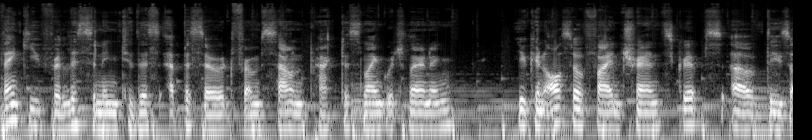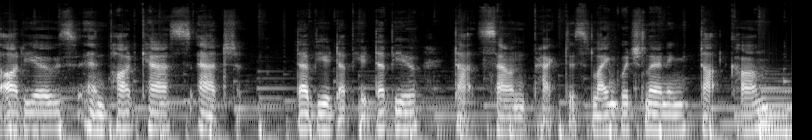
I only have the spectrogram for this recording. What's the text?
Thank you for listening to this episode from Sound Practice Language Learning. You can also find transcripts of these audios and podcasts at www.soundpracticelanguagelearning.com.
